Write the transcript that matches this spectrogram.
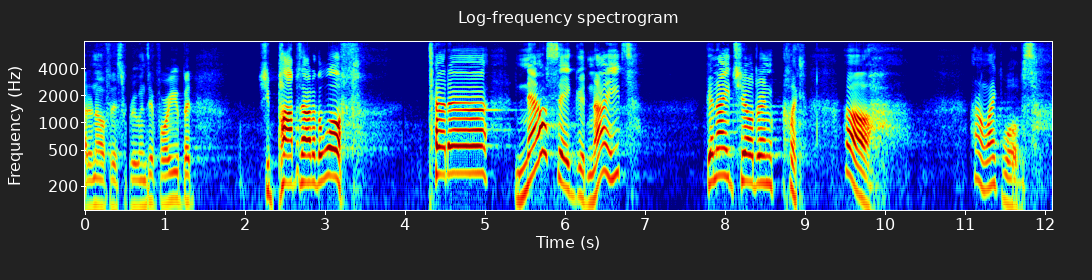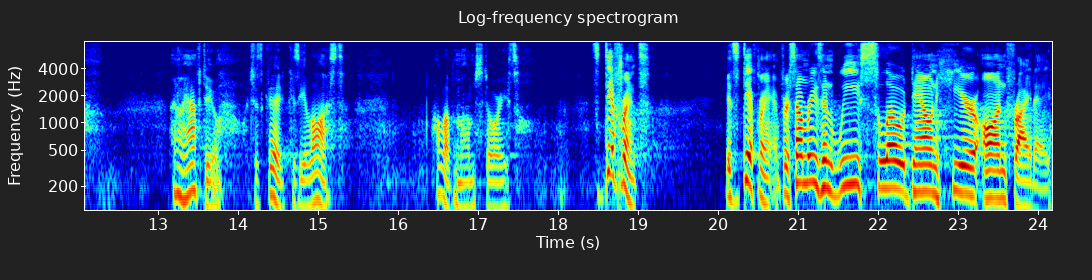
I don't know if this ruins it for you, but she pops out of the wolf. Ta da! Now say goodnight. Good night, children. Click. Oh, I don't like wolves. I don't have to, which is good because he lost. I love mom stories. It's different. It's different. And for some reason, we slow down here on Friday.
